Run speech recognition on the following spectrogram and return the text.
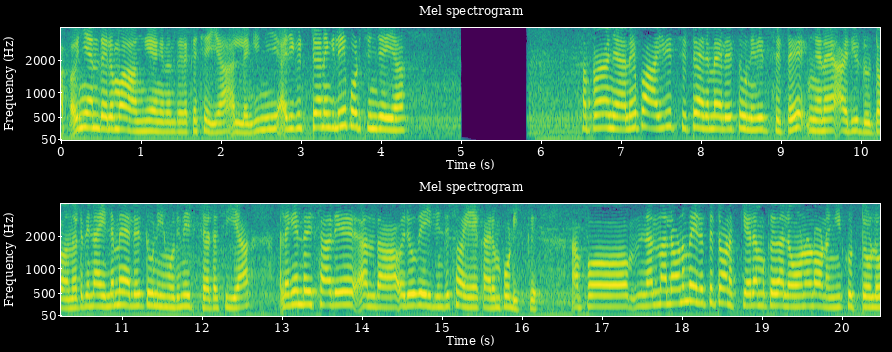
അപ്പോൾ ഇനി എന്തേലും വാങ്ങി അങ്ങനെ എന്തെങ്കിലുമൊക്കെ ചെയ്യുക അല്ലെങ്കിൽ ഇനി അരി കിട്ടുകയാണെങ്കിൽ പൊടിച്ചും ചെയ്യുക അപ്പോൾ ഞാൻ പായി വിരിച്ചിട്ട് അതിന്റെ മേലെ ഒരു തുണി വിരിച്ചിട്ട് ഇങ്ങനെ അരി ഇടും കേട്ടോ എന്നിട്ട് പിന്നെ അതിന്റെ മേലെ ഒരു തുണിയും കൂടി വിരിച്ചാട്ടോ ചെയ്യുക അല്ലെങ്കിൽ എന്താ വെച്ചാൽ എന്താ ഒരു വെയിലിന്റെ ചൊയ്യേക്കാരം പൊടിക്ക്. അപ്പോൾ ഞാൻ നല്ലോണം വെയിലത്തിട്ട് ഉണക്കിയാലേ നമുക്ക് നല്ലോണം ഉണങ്ങി കിട്ടുള്ളൂ.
